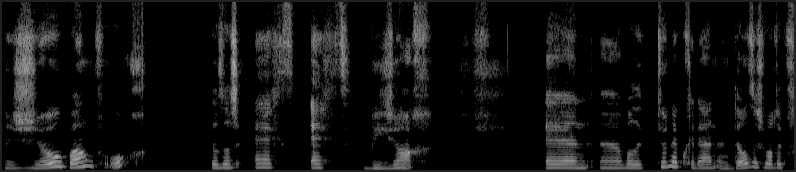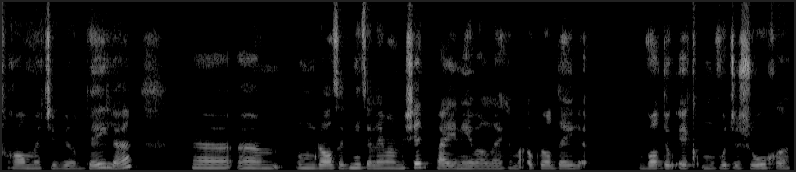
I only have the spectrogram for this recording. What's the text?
zo bang voor. Dat was echt, echt bizar. En uh, wat ik toen heb gedaan, en dat is wat ik vooral met je wil delen. Um, omdat ik niet alleen maar mijn shit bij je neer wil leggen, maar ook wil delen wat doe ik om ervoor te zorgen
